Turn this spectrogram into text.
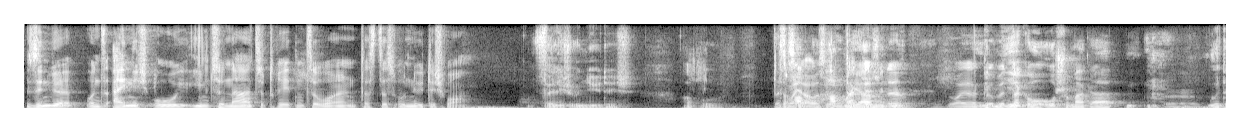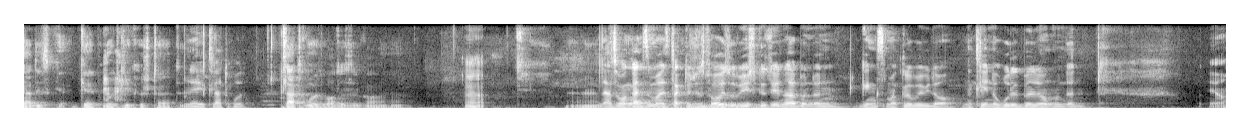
Sind wir uns einig, oh, ihm zu nahe zu treten zu wollen, dass das unnötig war? Völlig unnötig. Aber Das, war ja auch so hat taktisch, ne? Das war ja, mit glaube ich, auch schon mal gehabt, wo der das Gelb-Rot gekriegt hat. Nee, glattrot. Glattrot war das sogar. Ja. Ja. Das war ein ganz normales taktisches Foul, so wie ich es gesehen habe. Und dann ging es mal, glaube ich, wieder eine kleine Rudelbildung. Und dann, ja,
